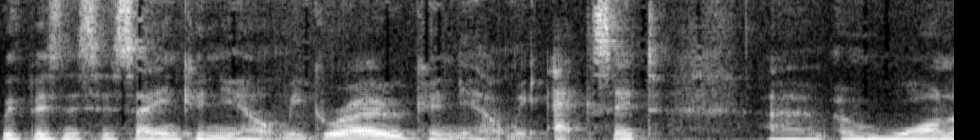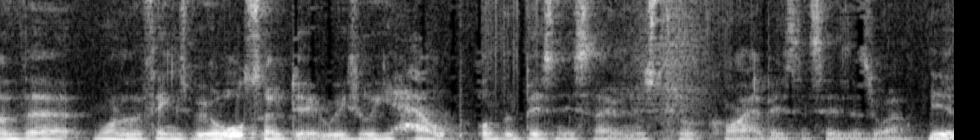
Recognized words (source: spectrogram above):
with businesses saying, "Can you help me grow? Can you help me exit?" Um, and one of the one of the things we also do is we help other business owners to acquire businesses as well, yeah.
